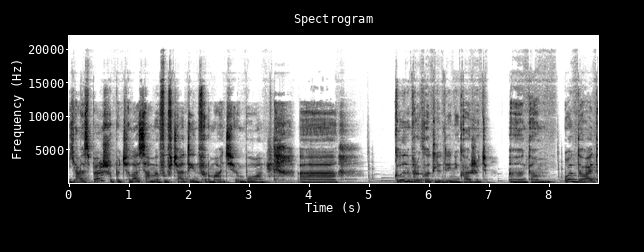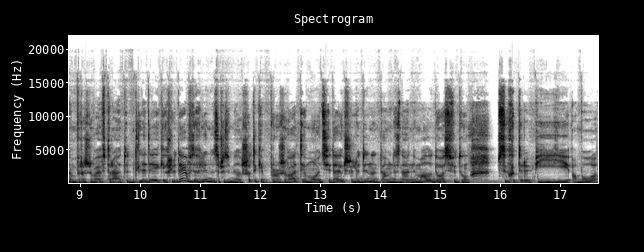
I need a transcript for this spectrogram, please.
Я спершу почала саме вивчати інформацію. Бо е, коли, наприклад, людині кажуть. Е, Там, от давай там проживай втрату. Для деяких людей взагалі не зрозуміло, що таке проживати емоції. Да? Якщо людина там не знаю, не мала досвіду психотерапії, або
